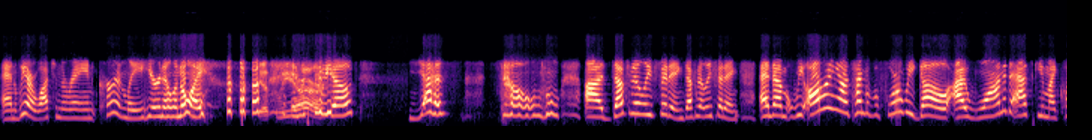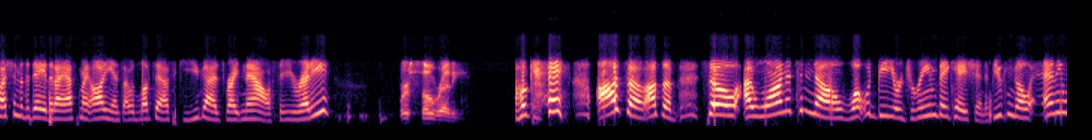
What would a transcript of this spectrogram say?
and we are watching the rain currently here in Illinois. Yes, we in are. the studios. Yes. So, uh, definitely fitting, definitely fitting. And um, we are running out of time, but before we go, I wanted to ask you my question of the day that I asked my audience. I would love to ask you guys right now. So, you ready? We're so ready. Okay, awesome, awesome. So I wanted to know what would be your dream vacation. If you can go anywhere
